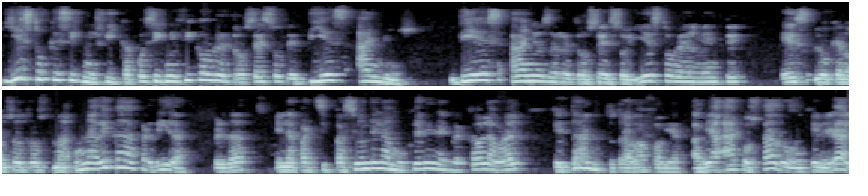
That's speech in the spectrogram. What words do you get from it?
¿Y esto qué significa? Pues significa un retroceso de 10 años, 10 años de retroceso. Y esto realmente es lo que a nosotros, una década perdida, ¿verdad? En la participación de la mujer en el mercado laboral que tanto trabajo había, había ha costado en general.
